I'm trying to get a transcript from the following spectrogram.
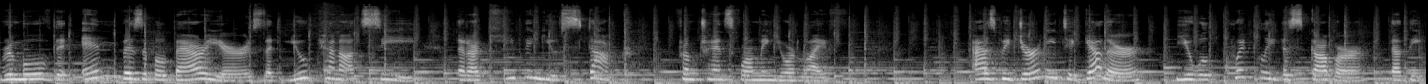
remove the invisible barriers that you cannot see that are keeping you stuck from transforming your life. As we journey together, you will quickly discover that the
